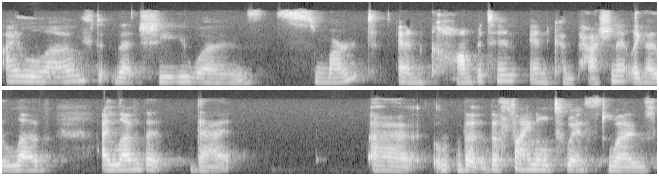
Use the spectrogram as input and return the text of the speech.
I loved that she was smart and competent and compassionate. Like I love I love that that uh, the the final twist was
